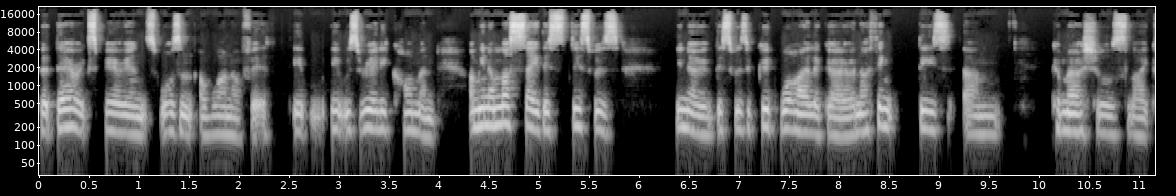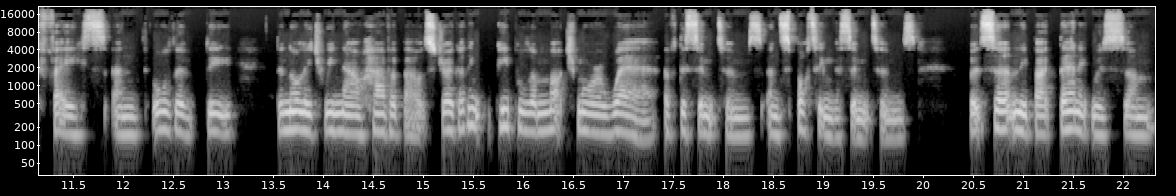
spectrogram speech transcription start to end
that their experience wasn't a one-off. It it, it was really common. I mean, I must say this this was, you know, this was a good while ago, and I think these um, commercials like Face and all the the the knowledge we now have about stroke, I think people are much more aware of the symptoms and spotting the symptoms. But certainly back then, it was, um,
